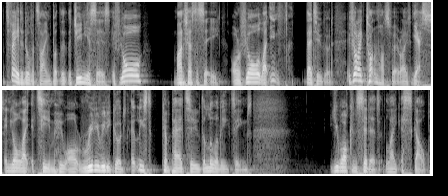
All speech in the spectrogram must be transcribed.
it's faded over time, but the, the genius is if you're Manchester City or if you're like, they're too good. If you're like Tottenham Hotspur, right? Yes. And you're like a team who are really, really good, at least compared to the lower league teams, you are considered like a scalp.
